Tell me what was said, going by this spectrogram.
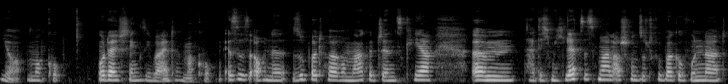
Ja, mal gucken. Oder ich schenke sie weiter, mal gucken. Es ist auch eine super teure Marke, Jens Care. Ähm, hatte ich mich letztes Mal auch schon so drüber gewundert.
